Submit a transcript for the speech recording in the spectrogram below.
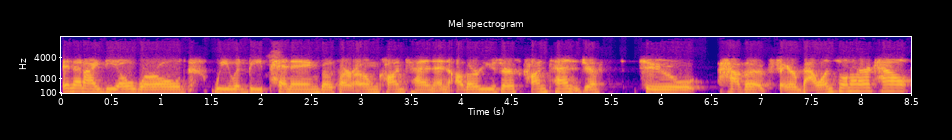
in an ideal world, we would be pinning both our own content and other users' content just to have a fair balance on our account.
